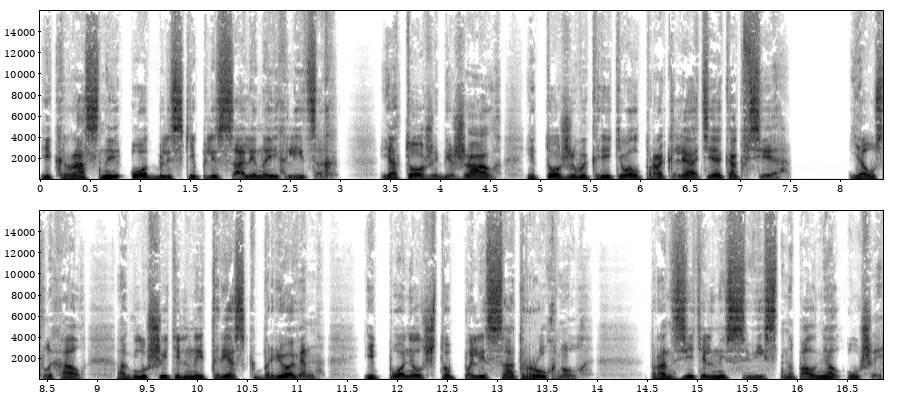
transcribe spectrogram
и красные отблески плясали на их лицах. Я тоже бежал и тоже выкрикивал проклятия, как все. Я услыхал оглушительный треск бревен и понял, что палисад рухнул — Пронзительный свист наполнял уши,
